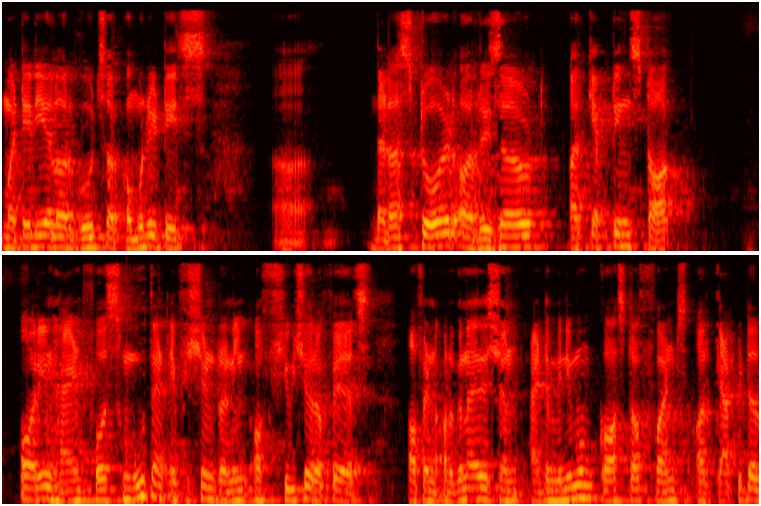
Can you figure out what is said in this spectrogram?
material or goods or commodities uh, that are stored or reserved or kept in stock or in hand for smooth and efficient running of future affairs of an organization at a minimum cost of funds or capital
